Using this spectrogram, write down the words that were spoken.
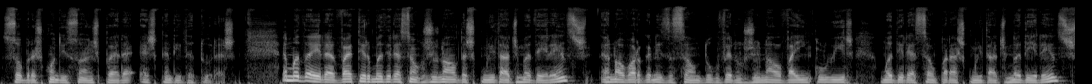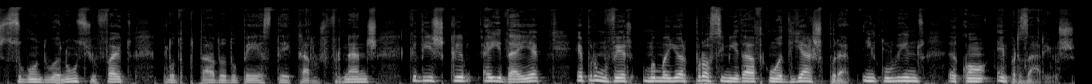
sobre as condições para as candidaturas. A Madeira vai ter uma direção regional das comunidades madeirenses. A nova organização do governo regional vai incluir uma direção para as comunidades madeirenses, segundo o anúncio feito pelo deputado do PSD, Carlos Fernandes, que diz que a ideia é promover uma maior proximidade com a diáspora, incluindo com empresários.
